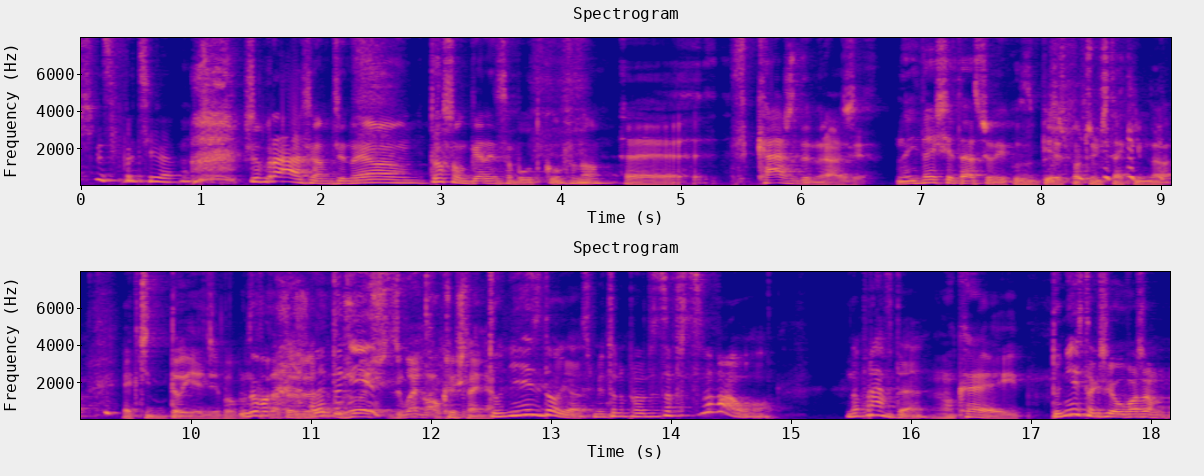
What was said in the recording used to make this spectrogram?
się spociłem. Przepraszam cię, no ja mam... To są geny sobótków, no. E, w każdym razie. No i weź się teraz człowieku zbierz po czymś takim, no. Jak ci dojedzie po prostu No bo- za to, że ale to nie użyłeś jest- złego określenia. To nie jest dojazd. Mnie to naprawdę zafascynowało. Naprawdę. Okej. To nie jest tak, że ja uważam,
